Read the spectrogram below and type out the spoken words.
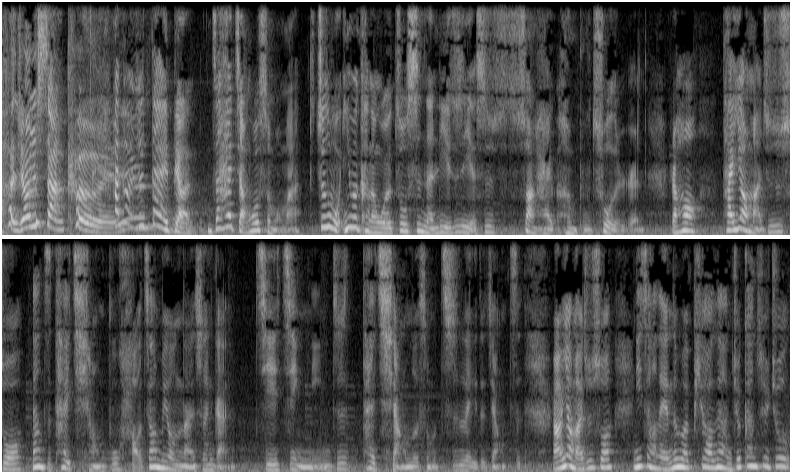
很需要去上课哎、他根本就是代表，你知道他讲过什么吗？就是我，因为可能我的做事能力，就是也是算还很不错的人。然后他要么就是说这样子太强不好，这样没有男生敢接近你，你就是太强了什么之类的这样子。然后要么就是说你长得也那么漂亮，你就干脆就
